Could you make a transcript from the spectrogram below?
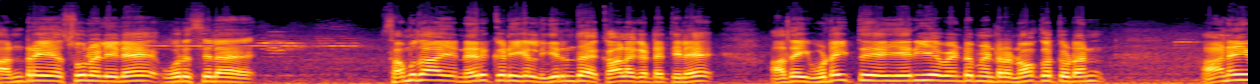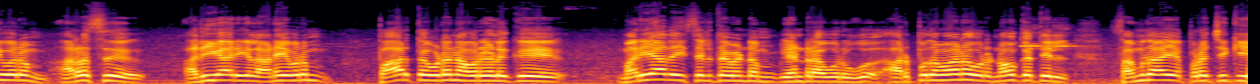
அன்றைய சூழலிலே ஒரு சில சமுதாய நெருக்கடிகள் இருந்த காலகட்டத்திலே அதை உடைத்து எறிய வேண்டும் என்ற நோக்கத்துடன் அனைவரும் அரசு அதிகாரிகள் அனைவரும் பார்த்தவுடன் அவர்களுக்கு மரியாதை செலுத்த வேண்டும் என்ற ஒரு அற்புதமான ஒரு நோக்கத்தில் சமுதாய புரட்சிக்கு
